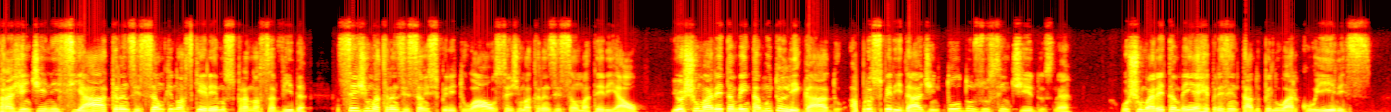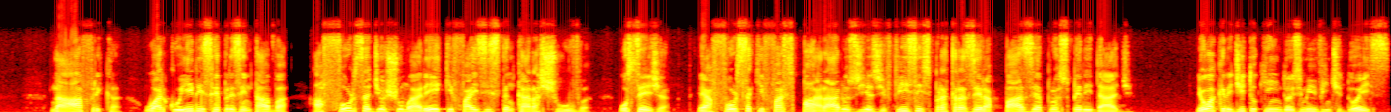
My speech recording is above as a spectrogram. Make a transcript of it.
para a gente iniciar a transição que nós queremos para a nossa vida, seja uma transição espiritual, seja uma transição material. O Xumaré também está muito ligado à prosperidade em todos os sentidos, né? O Xumaré também é representado pelo arco-íris. Na África, o arco-íris representava a força de Oxumaré que faz estancar a chuva, ou seja, é a força que faz parar os dias difíceis para trazer a paz e a prosperidade. Eu acredito que em 2022,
